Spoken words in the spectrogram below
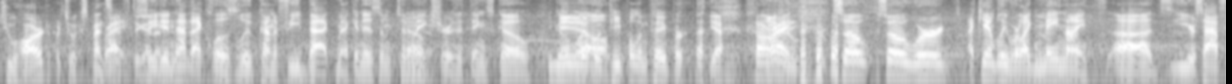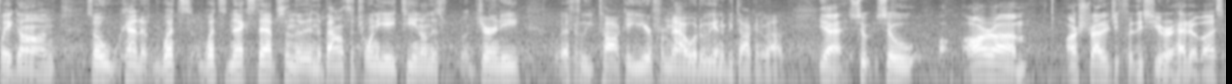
too hard or too expensive Right, to so you didn't have that closed loop kind of feedback mechanism to No. make sure that things go, You go made it well. up with people and paper. Yeah. All And you right, can- so so we're, I can't believe we're like May 9th, uh, year's halfway gone. So kind of what's what's next steps in the, in the balance of 2018 on this journey? If we talk a year from now, what are we going to be talking about? Yeah, so, so our, um, our strategy for this year ahead of us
